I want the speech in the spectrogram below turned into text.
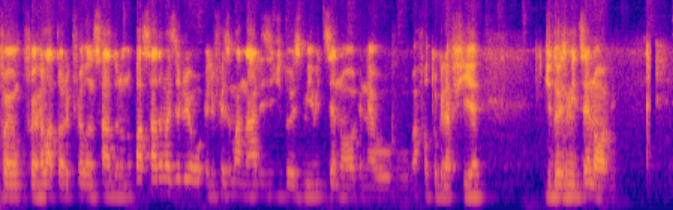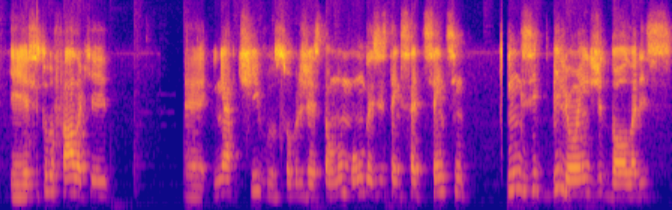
foi um, foi um relatório que foi lançado no ano passado, mas ele, ele fez uma análise de 2019, né, o, a fotografia de 2019. E esse estudo fala que é, em ativos sobre gestão no mundo existem 715 bilhões de dólares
